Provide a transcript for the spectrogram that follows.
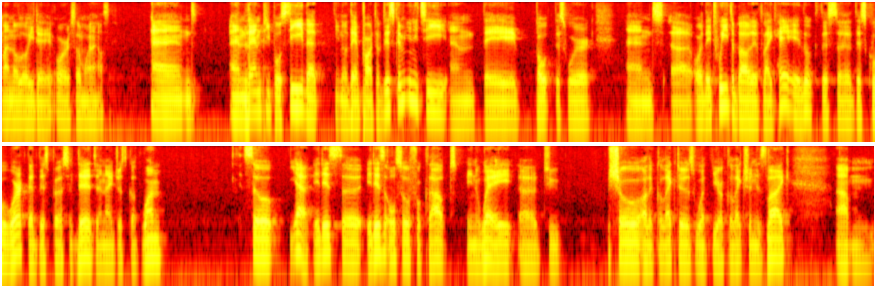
Manoloide or someone else. And and then people see that, you know, they're part of this community and they bought this work and uh, or they tweet about it like, hey, look, this uh, this cool work that this person did and I just got one. So yeah, it is uh, it is also for clout in a way uh, to show other collectors what your collection is like. Um,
